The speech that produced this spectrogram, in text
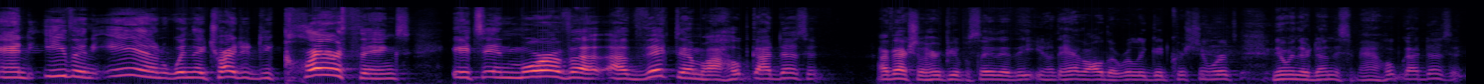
And even in when they try to declare things, it's in more of a, a victim. Well, I hope God does it. I've actually heard people say that they, you know they have all the really good Christian words. And then when they're done, they say, "Man, I hope God does it."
